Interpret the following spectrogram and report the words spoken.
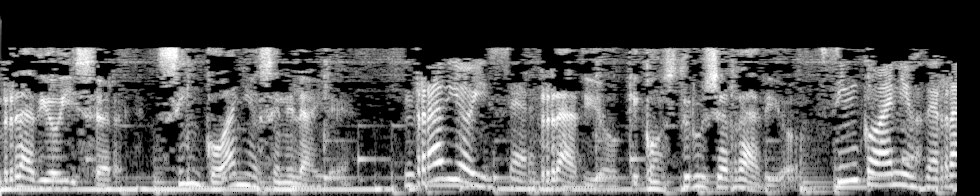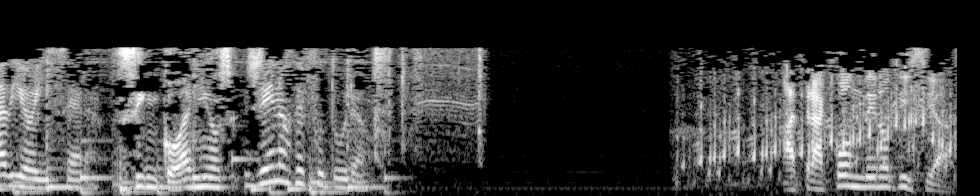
Radio ISER. Cinco años en el aire. Radio ISER. Radio que construye radio. Cinco años de Radio ISER. Cinco años Llenos de futuro. Atracón de noticias.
